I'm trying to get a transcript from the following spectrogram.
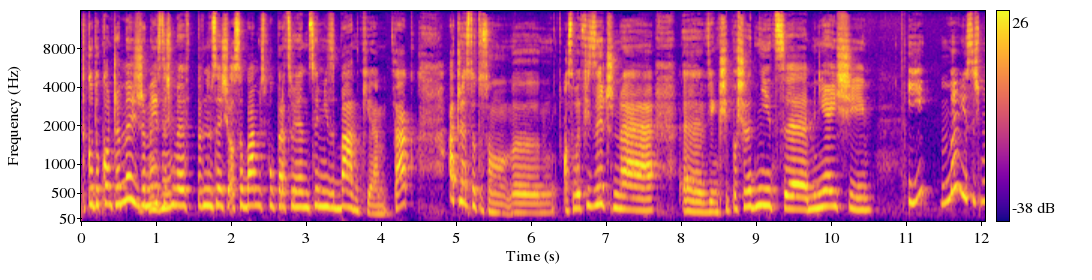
tylko dokończę myśl, że my Mhm. jesteśmy w pewnym sensie osobami współpracującymi z bankiem, tak? A często to są y, osoby fizyczne, y, więksi pośrednicy, mniejsi i my jesteśmy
